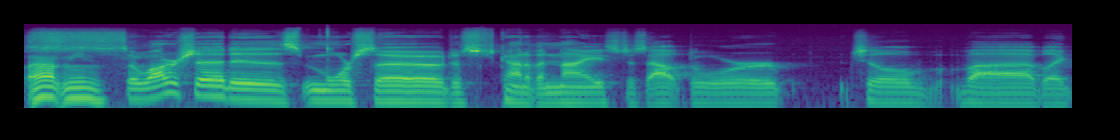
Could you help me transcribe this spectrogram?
well, i mean So Watershed is more so just kind of a nice, just outdoor, chill vibe. Like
